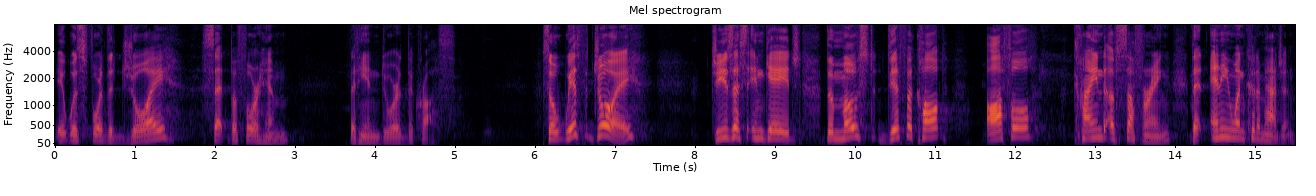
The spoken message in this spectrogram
It was for the joy set before him that he endured the cross. So, with joy, Jesus engaged the most difficult, awful kind of suffering that anyone could imagine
